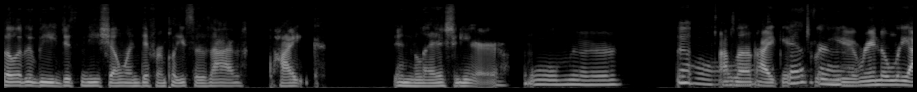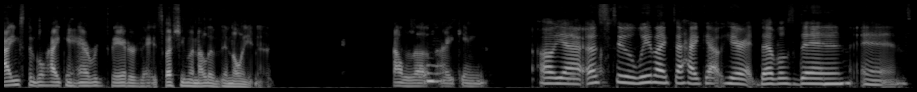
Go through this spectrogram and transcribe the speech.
So it'll be just me showing different places I've hiked in the last year. I love hiking. yeah, randomly, I used to go hiking every Saturday, especially when I lived in Atlanta. I love Mhm. hiking. Oh yeah, us too. We like to hike out here at Devil's Den and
